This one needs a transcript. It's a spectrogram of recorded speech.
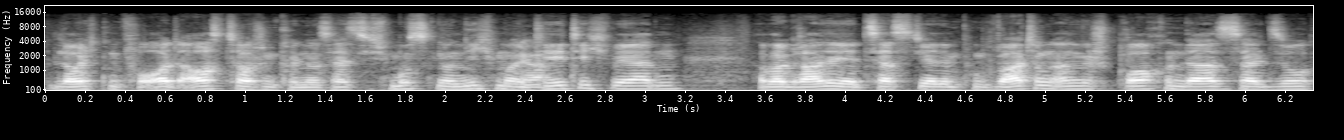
Leuchten vor Ort austauschen können. Das heißt, ich muss noch nicht mal ja. tätig werden, aber gerade jetzt hast du ja den Punkt Wartung angesprochen, da ist es halt so,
